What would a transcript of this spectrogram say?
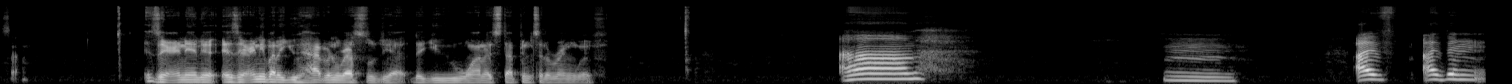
so is there any is there anybody you haven't wrestled yet that you want to step into the ring with? Um Hmm. I've I've been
